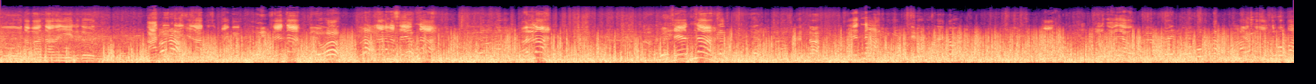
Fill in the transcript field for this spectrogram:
Oo, nakahanda ng hilo doon. At hindi natin sa private. Sayad na! Ayaw ha. Wala na, sayad na! Ala! Sayad na! Sayad na! Mga tropa.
